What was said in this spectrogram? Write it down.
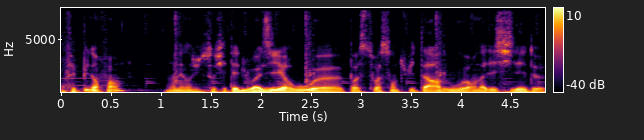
on fait plus d'enfants, on est dans une société de loisirs où, euh, post-68 art, où on a décidé de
